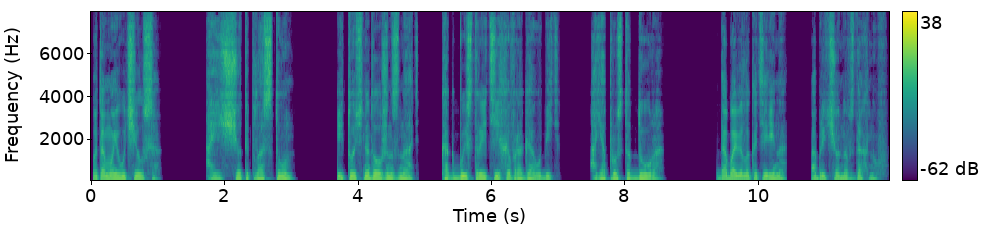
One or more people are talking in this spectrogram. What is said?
Потому и учился. А еще ты пластун, и точно должен знать, как быстро и тихо врага убить. А я просто дура», — добавила Катерина, обреченно вздохнув.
